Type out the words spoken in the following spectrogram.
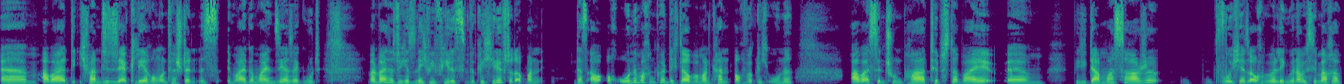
Ähm, aber die, ich fand diese Erklärung und Verständnis im Allgemeinen sehr, sehr gut. Man weiß natürlich jetzt nicht, wie viel es wirklich hilft und ob man das auch, auch ohne machen könnte. Ich glaube, man kann auch wirklich ohne. Aber es sind schon ein paar Tipps dabei, ähm, wie die Dammmassage, wo ich jetzt auch überlegen bin, ob ich sie mache.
